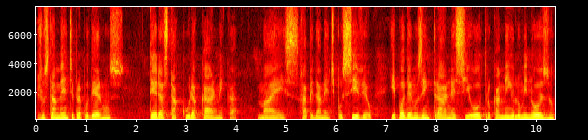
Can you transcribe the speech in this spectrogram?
justamente para podermos ter esta cura kármica mais rapidamente possível e podermos entrar nesse outro caminho luminoso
